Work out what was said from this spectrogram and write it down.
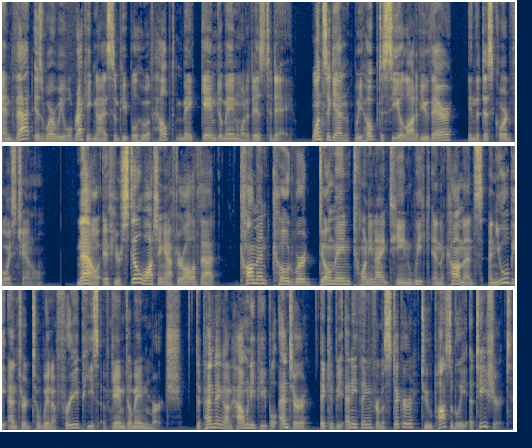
and that is where we will recognize some people who have helped make Game Domain what it is today. Once again, we hope to see a lot of you there, in the Discord voice channel. Now, if you're still watching after all of that, comment code word domain 2019 week in the comments and you will be entered to win a free piece of game domain merch. Depending on how many people enter, it could be anything from a sticker to possibly a t-shirt.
